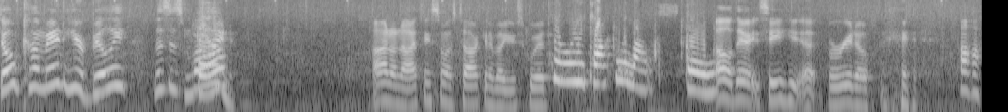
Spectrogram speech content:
Don't come in here, Billy. This is mine. I don't know. I think someone's talking about you, Squid. What are you talking about, Skull? Oh, there. You see, he, uh, burrito.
